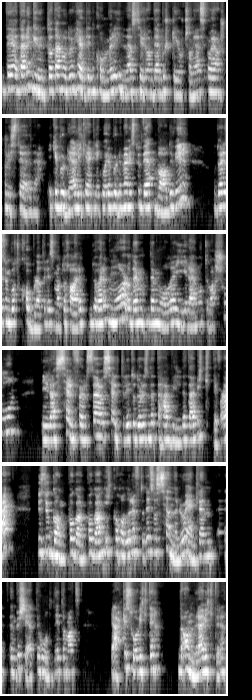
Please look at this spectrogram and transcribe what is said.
det, det, er en grunn til at det er noe du hele tiden kommer inni deg og sier sånn Det burde gjort sånn, jeg, og jeg har så lyst til å gjøre det. Ikke burde, jeg liker egentlig ikke ordet burde, men hvis du vet hva du vil, og Du er liksom godt kobla til liksom at du har, et, du har, et, mål, og det, det, målet gir deg motivasjon. Det gir deg selvfølelse og selvtillit, og du er liksom dette her vil, dette er viktig for deg. Hvis du gang på gang på gang ikke holder løftet ditt, så sender du jo egentlig en, en beskjed til hodet ditt om at jeg er ikke så viktig. Det andre er viktigere.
